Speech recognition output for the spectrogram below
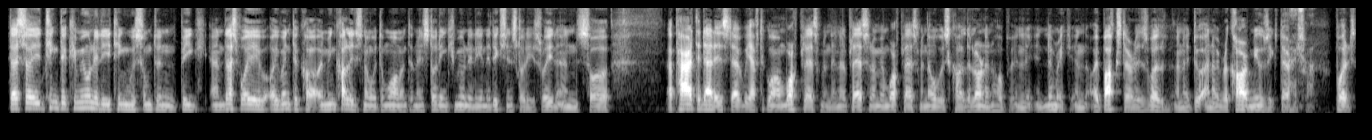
That's I think the community thing was something big, and that's why I, I went to. Co- I'm in college now at the moment, and I'm studying community and addiction studies, right? And so, a part of that is that we have to go on work placement, and the place that I'm in work placement now is called the Learning Hub in in Limerick, and I box there as well, and I do and I record music there. Nice one. But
